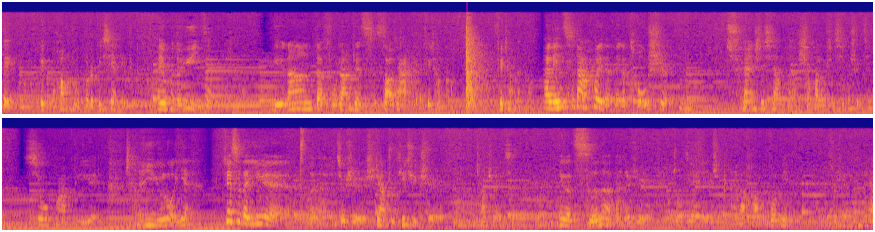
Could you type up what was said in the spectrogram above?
被被框住或者被限制住，它有很多寓意在里面，对吧？李玉刚的服装这次造价也非常高，非常的高。他临淄大会的那个头饰，嗯，全是镶的施华洛世奇的水晶，羞花闭月，沉鱼落雁。这次的音乐，呃，就是是这样，主题曲是常石磊写的，那个词呢，反正是中间也是改了好多遍。就是你可能要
